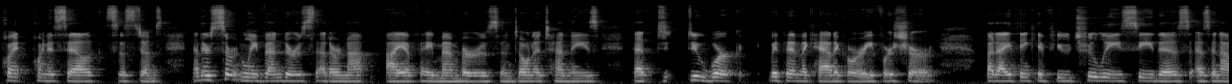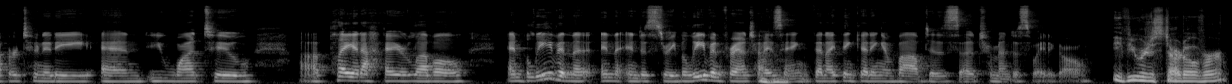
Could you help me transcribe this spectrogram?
point point of sale systems now there's certainly vendors that are not ifa members and don't attend these that do work within the category for sure but i think if you truly see this as an opportunity and you want to uh, play at a higher level and believe in the in the industry, believe in franchising, mm-hmm. then I think getting involved is a tremendous way to go. If you were to start over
